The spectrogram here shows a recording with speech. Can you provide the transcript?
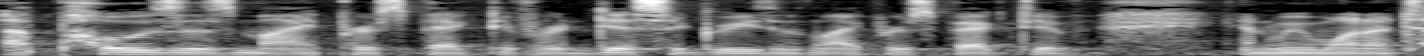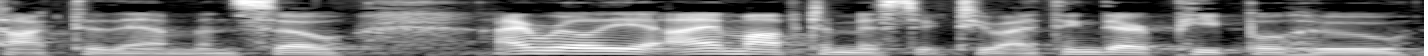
opposes my perspective or disagrees with my perspective perspective, and we want to talk to them. And so I really, I'm optimistic too. I think there are people who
